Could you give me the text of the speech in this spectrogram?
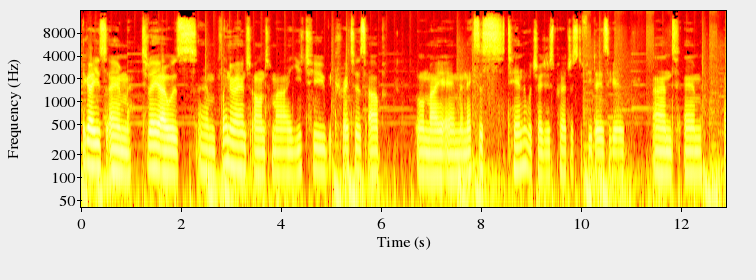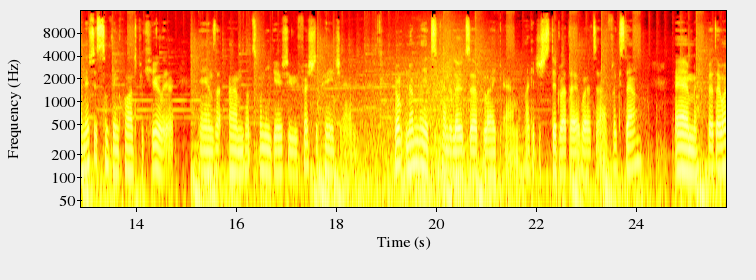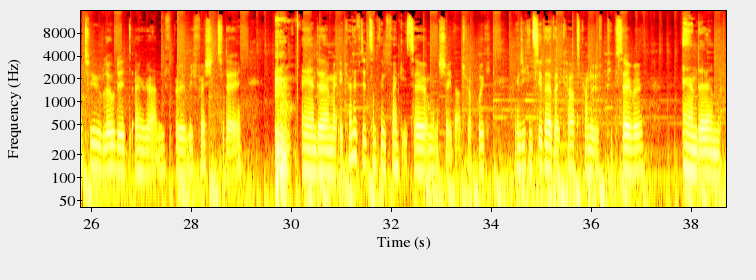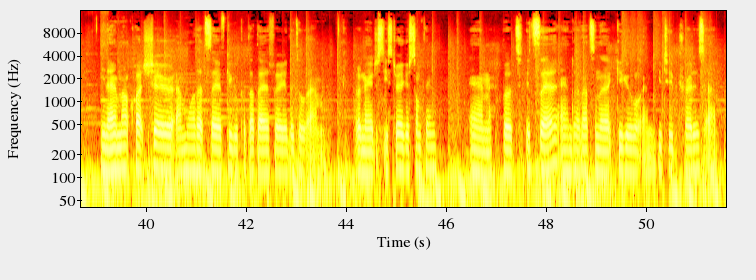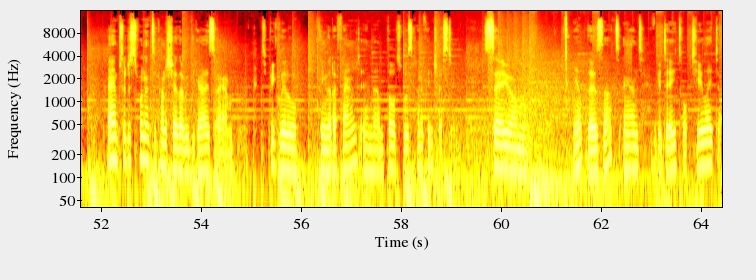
Hey guys, um, today I was um, playing around on my YouTube Creators app on my um, Nexus 10, which I just purchased a few days ago, and um, I noticed something quite peculiar, and that, um, that's when you go to refresh the page. Um, normally it kind of loads up like um, like it just did right there where it uh, flicks down. Um, but I want to load it or, uh, ref refresh it today and um, it kind of did something funky, so I'm going to show you that real quick. And you can see there the cut kind of peeks over, and um, you know, I'm not quite sure um, why that's there, if Google put that there for a little, um, I don't know, just Easter egg or something. Um, but it's there, and uh, that's in the Google um, YouTube Creators app. Um, so just wanted to kind of share that with you guys. Um, it's a quick little thing that I found, and um, thought was kind of interesting. So, um, yep, there's that, and have a good day, talk to you later.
